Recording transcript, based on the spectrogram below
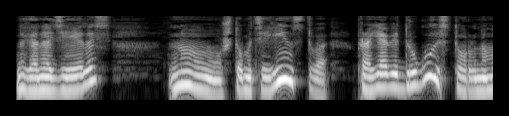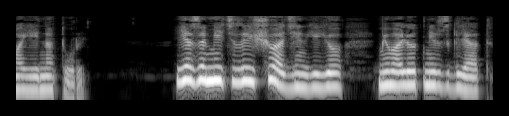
но я надеялась, ну, что материнство проявит другую сторону моей натуры. Я заметила еще один ее мимолетный взгляд.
